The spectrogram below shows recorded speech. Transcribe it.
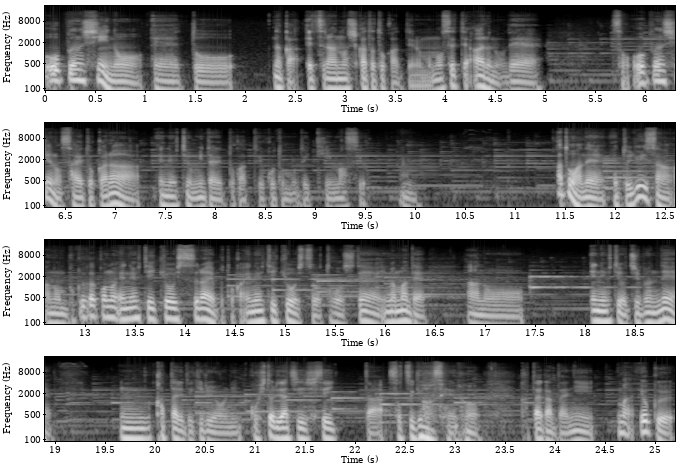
OpenSea のえっ、ー、となんか閲覧の仕方とかっていうのも載せてあるのでそう OpenSea のサイトから NFT を見たりとかっていうこともできますよ。うんあとはね、えっと、ゆいさんあの僕がこの NFT 教室ライブとか NFT 教室を通して今まであの NFT を自分で、うん、買ったりできるようにこう独り立ちしていった卒業生の 方々に、まあ、よく、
